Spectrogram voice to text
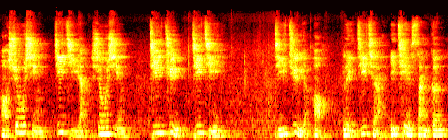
啊修行，积极呀修行，积聚积极，积聚呀哈，累积起来一切善根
